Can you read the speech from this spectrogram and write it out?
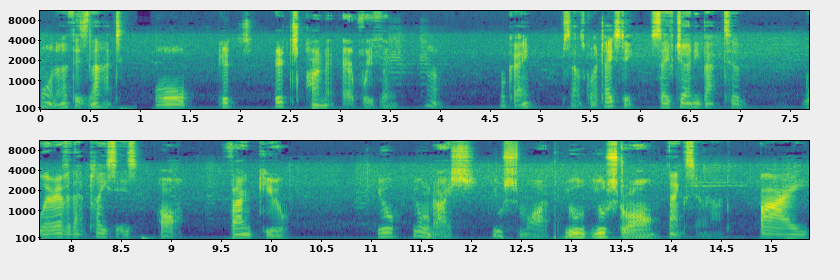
What on earth is that? Oh, it's it's kind of everything. Oh, okay. Sounds quite tasty. Safe journey back to wherever that place is. Oh, thank you. You you're nice. You smart. You you strong. Thanks, Serenade. Bye.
